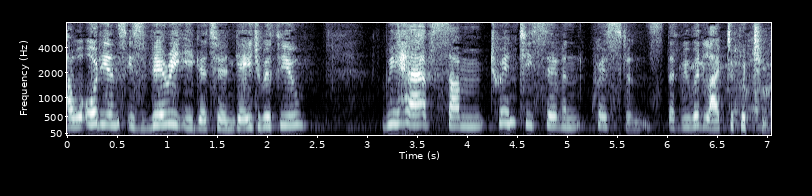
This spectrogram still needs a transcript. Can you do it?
our audience is very eager to engage with you. We have some 27 questions that we would like to put to you.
